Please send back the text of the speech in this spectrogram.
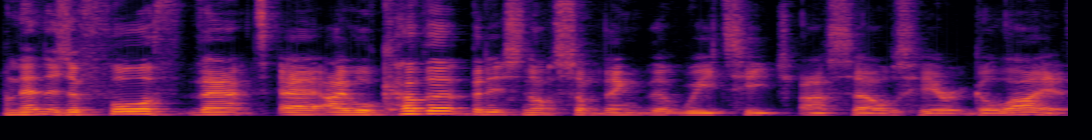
And then there's a fourth that uh, I will cover, but it's not something that we teach ourselves here at Glide.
